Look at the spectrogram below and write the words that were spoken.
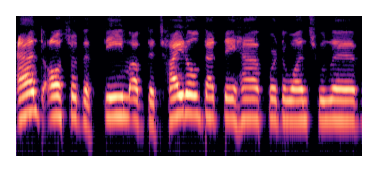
and also the theme of the title that they have for the ones who live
